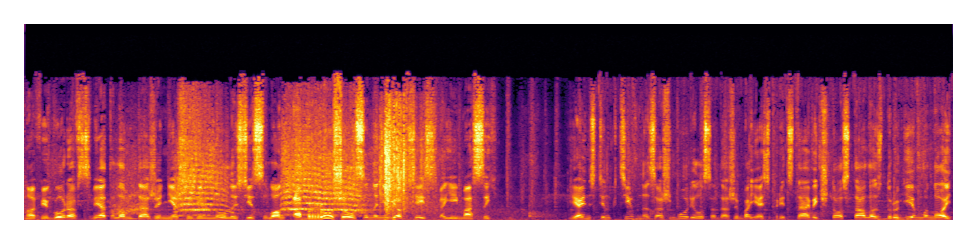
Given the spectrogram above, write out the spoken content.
Но фигура в светлом даже не шевельнулась, и слон обрушился на нее всей своей массой. Я инстинктивно зажмурился, даже боясь представить, что стало с другим мной.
